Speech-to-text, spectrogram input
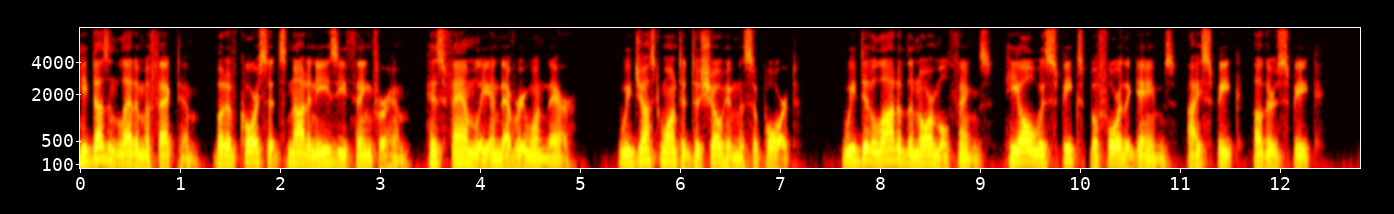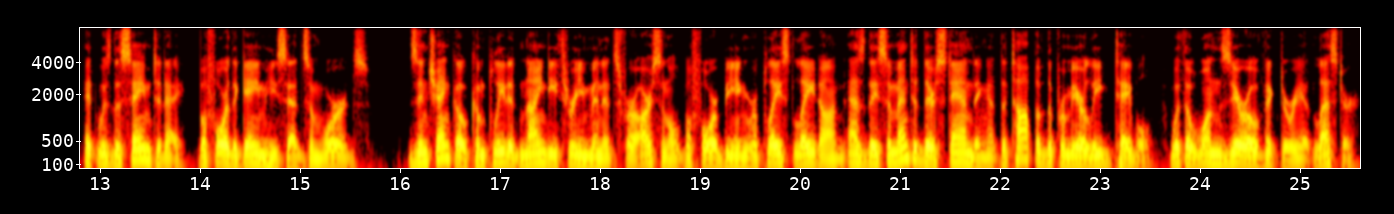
He doesn't let him affect him, but of course it's not an easy thing for him, his family and everyone there. We just wanted to show him the support. We did a lot of the normal things, he always speaks before the games, I speak, others speak. It was the same today, before the game he said some words. Zinchenko completed 93 minutes for Arsenal before being replaced late on as they cemented their standing at the top of the Premier League table with a 1-0 victory at Leicester.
